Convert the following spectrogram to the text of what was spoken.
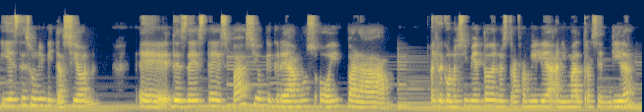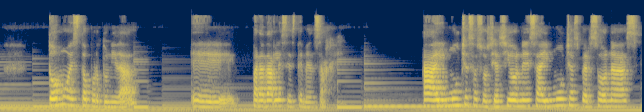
Y esta es una invitación eh, desde este espacio que creamos hoy para el reconocimiento de nuestra familia animal trascendida, tomo esta oportunidad eh, para darles este mensaje. Hay muchas asociaciones, hay muchas personas,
